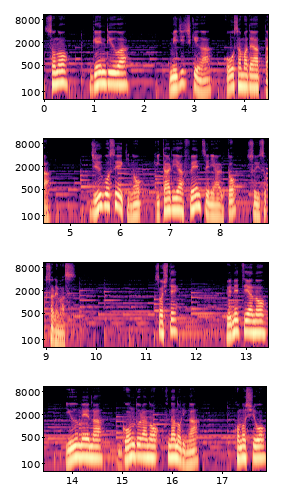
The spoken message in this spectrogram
その源流は、メジチ家が王様であった15世紀のイタリア・フレンツェにあると推測されます。そして、ベネツィアの有名なゴンドラの船乗りがこの詩を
